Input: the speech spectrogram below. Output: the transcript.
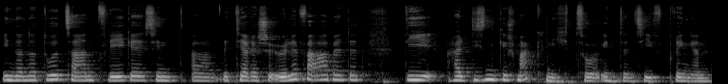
In der Naturzahnpflege sind äh, ätherische Öle verarbeitet, die halt diesen Geschmack nicht so intensiv bringen.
